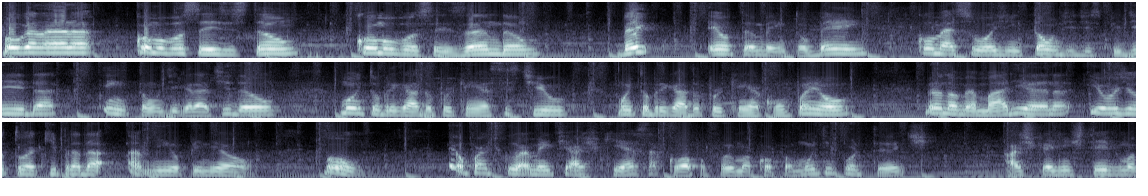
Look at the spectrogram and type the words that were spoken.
Bom, galera, como vocês estão? Como vocês andam? Bem, eu também tô bem. Começo hoje em tom de despedida, em tom de gratidão. Muito obrigado por quem assistiu, muito obrigado por quem acompanhou. Meu nome é Mariana e hoje eu tô aqui para dar a minha opinião. Bom, eu particularmente acho que essa Copa foi uma Copa muito importante. Acho que a gente teve uma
